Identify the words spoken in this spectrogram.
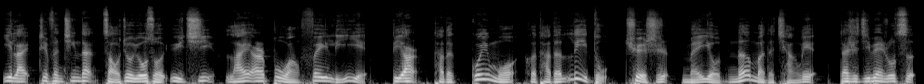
一来这份清单早就有所预期，来而不往非礼也；第二，它的规模和它的力度确实没有那么的强烈。但是即便如此，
